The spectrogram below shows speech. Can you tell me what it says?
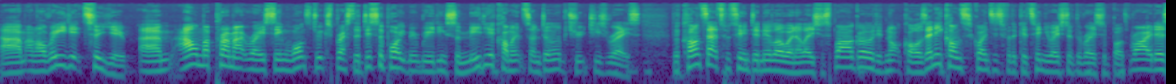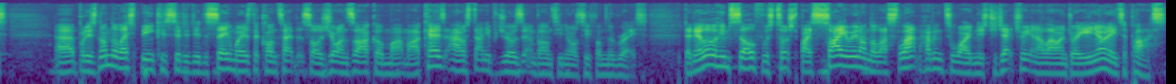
Um, and I'll read it to you. Um, Alma Pramac Racing wants to express the disappointment reading some media comments on Danilo Petrucci's race. The contact between Danilo and Aleix Espargaro did not cause any consequences for the continuation of the race of both riders uh, but is nonetheless being considered in the same way as the contact that saw Johann Zarco, Marc Marquez, oust Dani Pedrosa, and Valentino Rossi from the race. Danilo himself was touched by siren on the last lap, having to widen his trajectory and allow Andrea Iannone to pass.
